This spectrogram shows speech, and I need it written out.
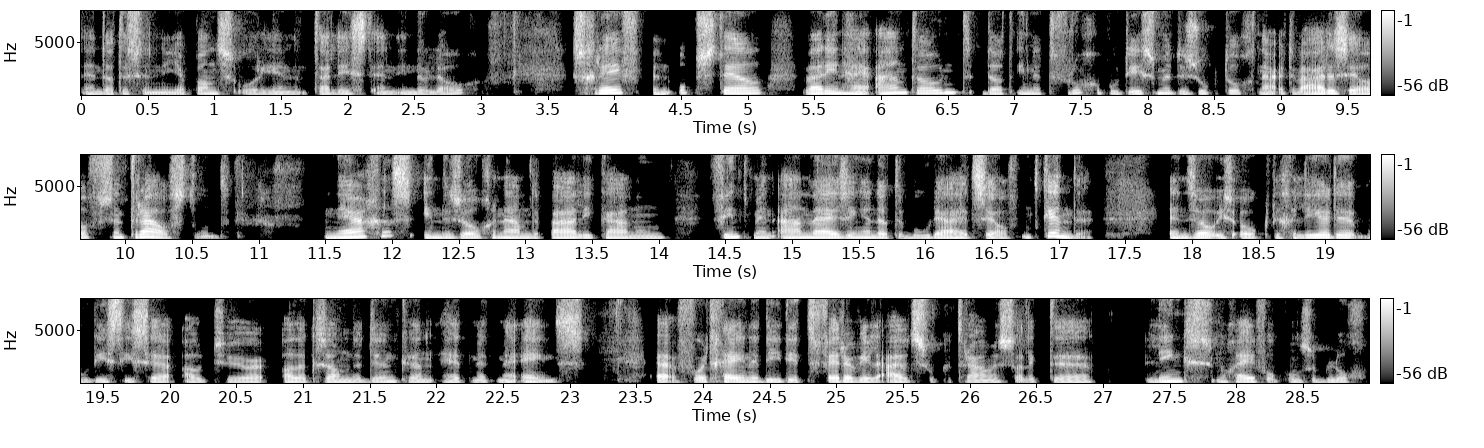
en dat is een Japans orientalist en indoloog, schreef een opstel waarin hij aantoont dat in het vroege boeddhisme de zoektocht naar het ware zelf centraal stond. Nergens in de zogenaamde Pali-kanon vindt men aanwijzingen dat de Boeddha het zelf ontkende. En zo is ook de geleerde boeddhistische auteur Alexander Duncan het met mij eens. Uh, voor hetgenen die dit verder willen uitzoeken trouwens, zal ik de links nog even op onze blog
